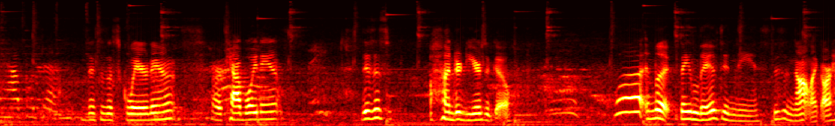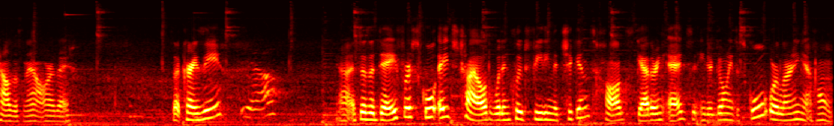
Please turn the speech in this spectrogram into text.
And how about that? This is a square dance or a cowboy dance. This is a hundred years ago. What? And look, they lived in these. This is not like our houses now, are they? Is that crazy? Yeah. Yeah, it says a day for a school aged child would include feeding the chickens, hogs, gathering eggs, and either going to school or learning at home.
